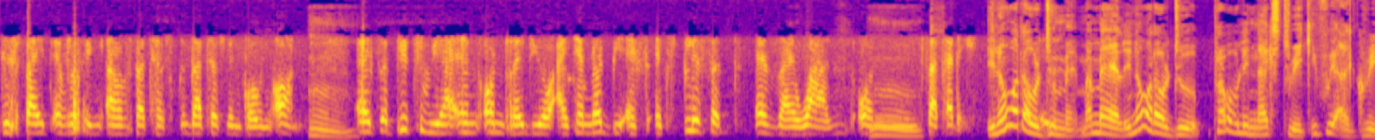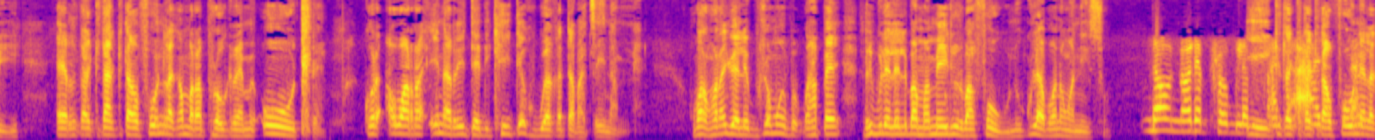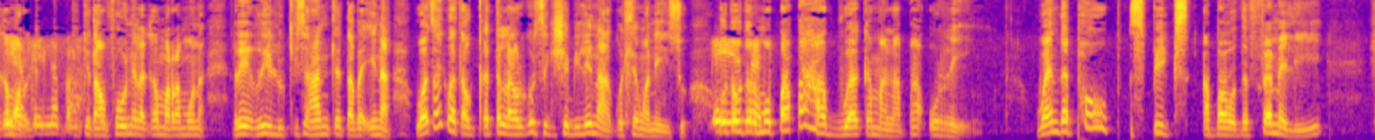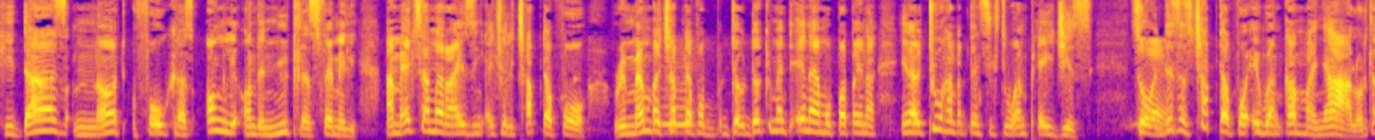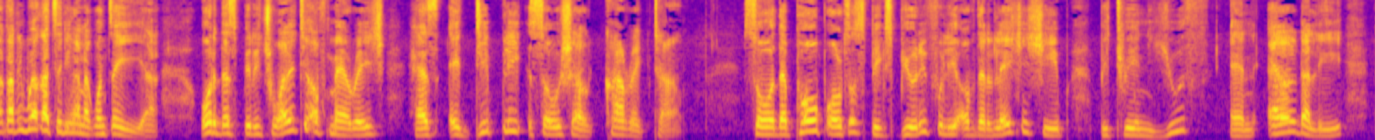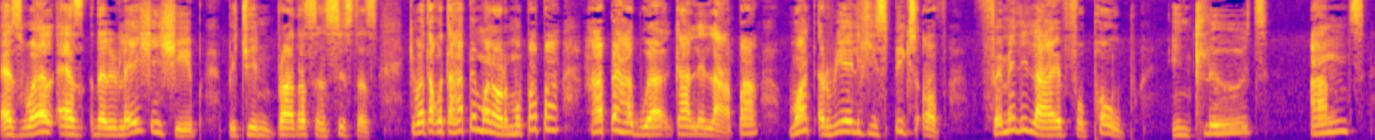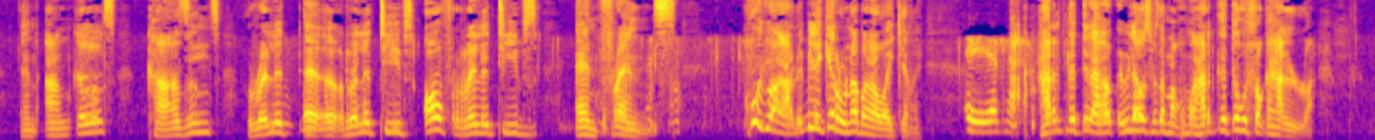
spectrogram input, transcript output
despite everything else that has that has been going on. Hmm. It's a pity we are in, on radio. I cannot be as explicit as I was on Saturday. You know what I will do, ma- Mamel? You know what I will do? Probably next week, if we agree, eh, ke ke tla ka mora program otle kore awara ena re dedicate go bua ka taba tsena mme gobane gona jale mohlomong gape re bulele le bamamedi gore ba founu kula bona ngwaneso No, not a problem. ee ke tla- ke tla- ke tla o I'd- founela ka mora- ke tla founela ka mora mona re re e lokise gantle taba ena wa tsa ke batla go qetelela gore kore se ke shebile nako tlhe ngwaneso o tlo gore ntate. mopapa ga bua ka malapa o reng when the pope speaks about the family he does not focus only on the nucleus family. I'm summarizing actually chapter 4 remember mm. chapter 4 do- document ena ya mopapa ena e na le 261 pages. So Yes. this is chapter 4 e buang ka manyalo. Re tla tla re bua ka tse ding a nakong tse ya. Or the spirituality of marriage has a deeply social character. So the Pope also speaks beautifully of the relationship between youth and elderly, as well as the relationship between brothers and sisters. Ke batla go tla gape mona gore mopapa gape ha bua ka lelapa, what really he speaks of family life for Pope includes aunts and uncles, cousins, rel- uh, uh, relatives of relatives, and friends. Go jwalo, ebile ke rona ba gawa kere ha re qete ebile ha o sebetsa makgomo ha re qete go hlokahallwa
